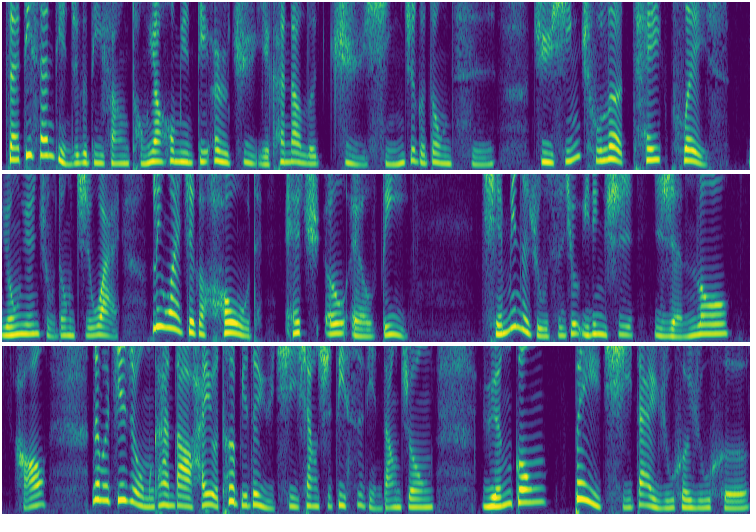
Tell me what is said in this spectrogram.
在第三点这个地方，同样后面第二句也看到了“举行”这个动词。举行除了 take place 永远主动之外，另外这个 hold h o l d 前面的主词就一定是人喽。好，那么接着我们看到还有特别的语气，像是第四点当中，员工。被期待如何如何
